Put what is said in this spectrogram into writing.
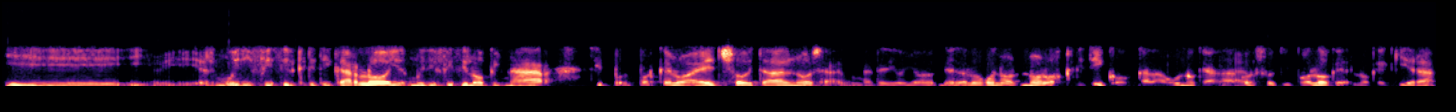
y, es muy difícil criticarlo y es muy difícil opinar si por, qué lo ha hecho y tal, ¿no? O sea, te digo, yo desde luego no, no los critico, cada uno que haga con su equipo lo que, lo que quiera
